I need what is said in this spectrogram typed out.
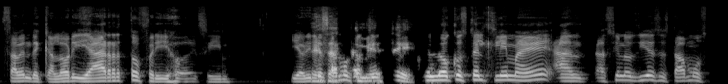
saben de calor y harto frío. Sí. Y ahorita estamos loco está el clima, ¿eh? Hace unos días estábamos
